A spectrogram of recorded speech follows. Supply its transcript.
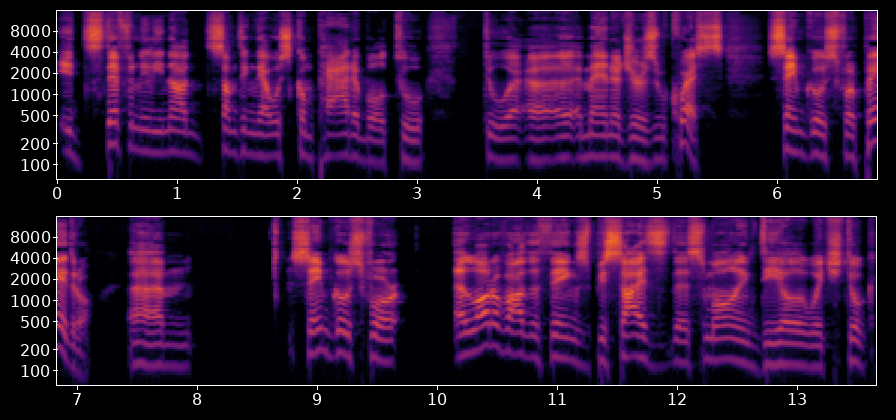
it's definitely not something that was compatible to to a, a manager's requests. Same goes for Pedro. Um, same goes for a lot of other things besides the Smalling deal, which took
